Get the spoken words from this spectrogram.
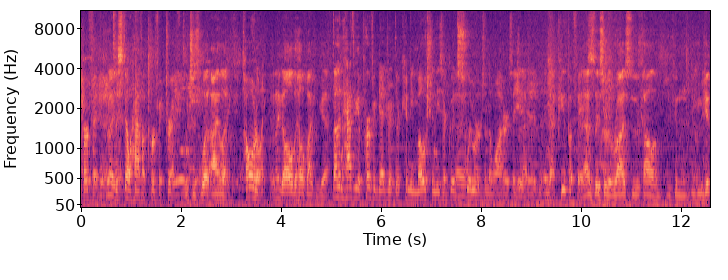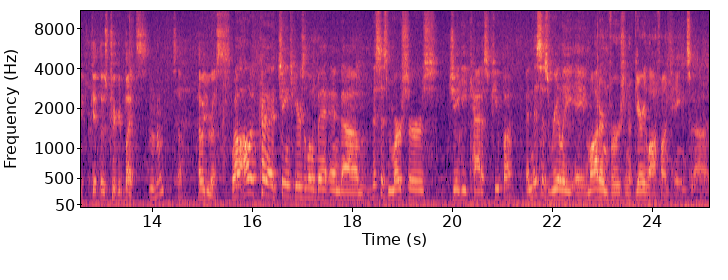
perfect Right. to still have a perfect drift. which is what I like. Totally. I need all the help I can get. Doesn't have to be a perfect dead drift. There can be motion. These are good yeah. swimmers in the waters Exactly. in, in that pupa phase. As they sort of rise through the column, you can you can get get those triggered bites. Mm-hmm. So, how about you, Russ? Well, I'll kind of change gears a little bit, and um, this is Mercer's Jiggy Caddis Pupa, and this is really a modern version of Gary LaFontaine's uh,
